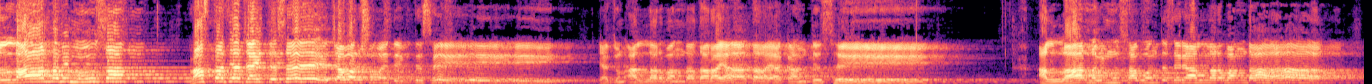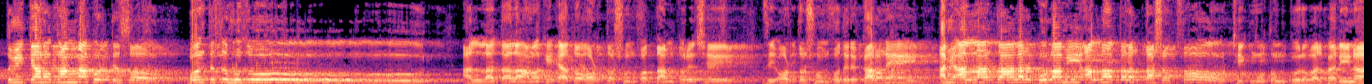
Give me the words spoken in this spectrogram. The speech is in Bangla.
আল্লাহ নবী মুসা রাস্তা দিয়ে যাইতেছে, যাওয়ার সময় দেখতেছে একজন আল্লাহর বান্দা দাঁড়ায়া দাঁড়ায়া কানতেছে আল্লাহ নবী মুসা বলতেছে, রে আল্লাহর বান্দা, তুমি কেন কান্না করতেছ? বলতেছে, হুজুর আল্লাহ তালা আমাকে এত অর্থ সম্পদ দান করেছে যে অর্থ সম্পদের কারণে আমি আল্লাহ তালার গোলামি, আল্লাহ তালার দাসত্ব ঠিক মতন করবার পারি না।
